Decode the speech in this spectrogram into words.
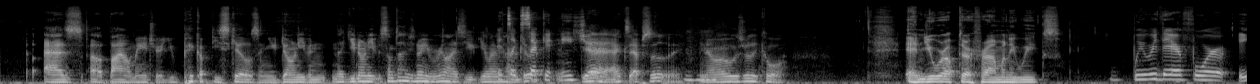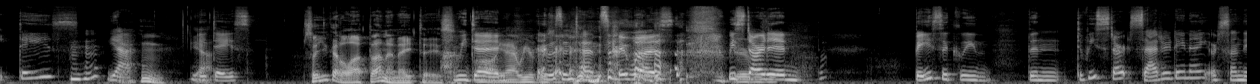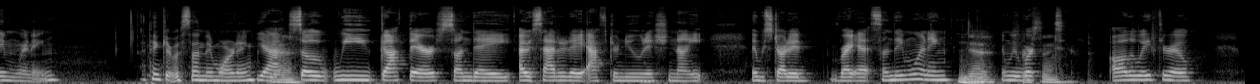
as a bio major, you pick up these skills and you don't even like you don't even sometimes you don't even realize you, you learn It's how like to do it. second nature. Yeah, ex- absolutely. You know, it was really cool. And you were up there for how many weeks? we were there for eight days. Yeah, Mm-hmm. Yeah. eight days. So you got a lot done in eight days. We Oh, did. yeah, we were It was intense. It was. We started basically. Then did we start Saturday night or Sunday morning? I think it was Sunday morning. Yeah. Yeah. So we got there Sunday. I was Saturday afternoonish night. and we started right at Sunday morning, yeah, and we worked thing. all the way through.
